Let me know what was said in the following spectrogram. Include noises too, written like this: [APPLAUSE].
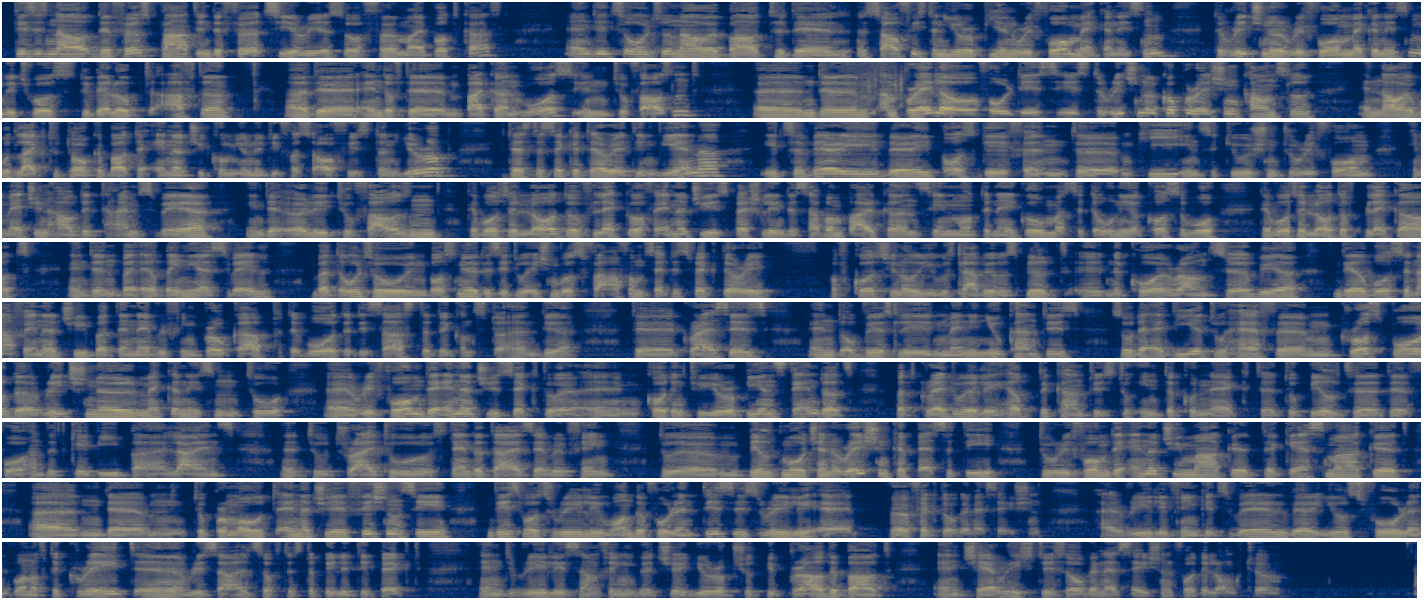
This is now the first part in the third series of uh, my podcast, and it's also now about the Southeastern European Reform Mechanism, the regional reform mechanism, which was developed after uh, the end of the Balkan Wars in 2000 and the umbrella of all this is the Regional Cooperation Council. And now I would like to talk about the Energy Community for Southeastern Europe. It has the secretariat in Vienna. It's a very, very positive and um, key institution to reform. Imagine how the times were in the early 2000s. There was a lot of lack of energy, especially in the southern Balkans, in Montenegro, Macedonia, Kosovo. There was a lot of blackouts, and in Albania as well but also in Bosnia, the situation was far from satisfactory. Of course, you know, Yugoslavia was built in the core around Serbia. There was enough energy, but then everything broke up the war, the disaster, the, uh, the, the crisis, and obviously in many new countries. So the idea to have um, cross-border regional mechanism to uh, reform the energy sector uh, according to European standards but gradually help the countries to interconnect, uh, to build uh, the 400 kV lines, uh, to try to standardize everything, to um, build more generation capacity, to reform the energy market, the gas market, um, the, um, to promote energy efficiency. This was really wonderful, and this is really a perfect organization. I really think it's very, very useful and one of the great uh, results of the Stability Pact and really something which uh, Europe should be proud about and cherish this organization for the long term.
